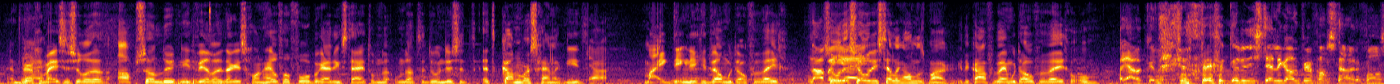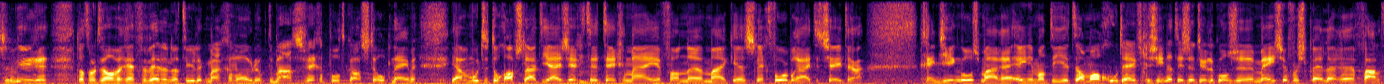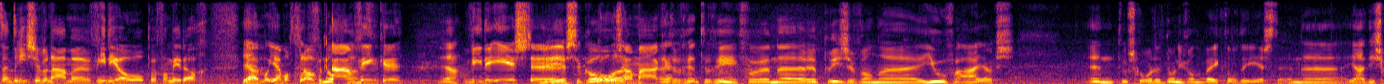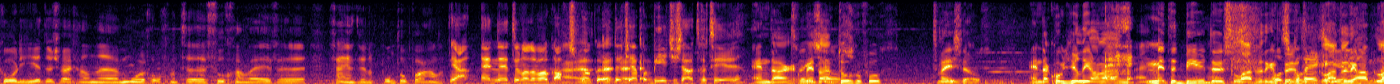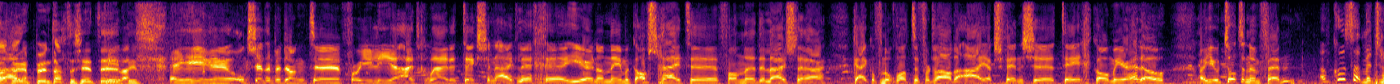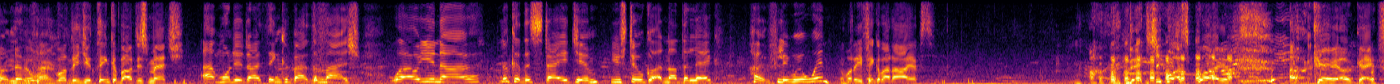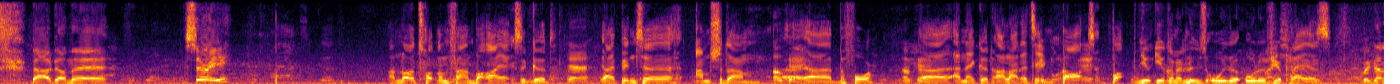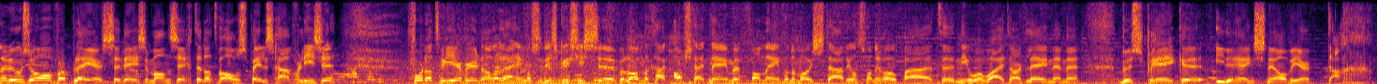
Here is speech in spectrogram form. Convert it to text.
En burgemeesters zullen dat absoluut niet willen. Er is gewoon heel veel voorbereidingstijd om, de- om dat te doen. Dus het, het kan waarschijnlijk niet. Ja. Maar ik denk dat je het wel moet overwegen. Nou, zullen, jij- zullen we die stelling anders maken? De KNVB moet overwegen om... Ja, we kunnen, we kunnen die stelling ook weer vasthouden. Als we weer, eh, dat wordt wel weer even wennen natuurlijk, maar gewoon op de basisweg een podcast te opnemen. Ja, we moeten toch afsluiten. Jij zegt eh, tegen mij eh, van eh Mike, eh, slecht voorbereid, et cetera. Geen jingles, maar eh, één iemand die het allemaal goed heeft gezien, dat is natuurlijk onze meestervoorspeller uh, Valentijn Driessen. We namen een video op vanmiddag. Ja, Jij, jij mocht geloof ik aanvinken Ja. wie de eerste, de eerste goal, zou maken. En toen, ging- toen ging ik voor een eh, reprise van eh Juve Ajax. En toen scoorde Donny van der Beek toch de eerste. En eh, ja, die scoorde hier. Dus wij gaan eh, morgenochtend eh, vroeg gaan we even 25 pond ophalen. Ja, en eh, toen hadden we ook afgesproken dat jij op een biertje zou trakteren. En daar Twee werd aan toegevoegd. Twee zelfs. En daar komt Julian aan met het bier. Dus laten we er een, Onze punt, laten we er, laten er een punt achter zetten. Hey, heren, ontzettend bedankt eh, voor jullie eh, uitgebreide tekst en uitleg eh, hier. En dan neem ik afscheid eh, van eh, de luisteraar. Kijken of nog wat verdwaalde Ajax-fans eh, tegenkomen hier. Hello, are you a Tottenham fan? Of course I'm a Tottenham fan. What did you think about this match? And what did I think about the match? Well, you know, look at the stadium. You still got another leg. Hopefully we'll win. And what do you think about Ajax? She was quiet. Oké, oké. Nou, dan... eh sorry. I'm not a Tottenham fan, but Ajax are good. Yeah. I've been to Amsterdam Okay. uh, before, Okay. uh, and they're good. I like the team, but but you, you're going to lose all, the, all of your players. We're gonna lose all of our players. Deze man zegt dat we al onze spelers gaan verliezen. Voordat we hier weer in allerlei Engelse discussies eh, belanden, ga ik afscheid nemen van een van de mooiste stadions van Europa, het eh, nieuwe White Hart Lane. En eh, we spreken iedereen snel weer. Dag.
